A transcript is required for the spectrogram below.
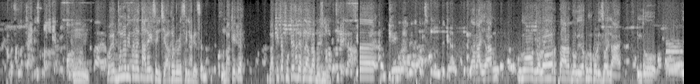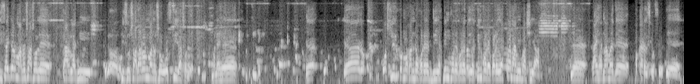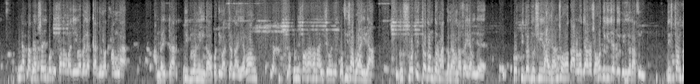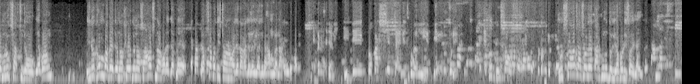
কয়েকজনের ভিতরে তারাই চিনছি আর কেউ চিনা গেছে না। বাকিটা বাকিটা ফুটেজ দেখলে আমরা বুঝব। কোনো কিনা? দলর তার দলীয় কোনো পরিচয় নাই। কিন্তু এই সাইডের মানুষ আসলে তার লাগি কিছু সাধারণ মানুষ অস্থির আসলে। মানে হে অশ্লীল কর্মকাণ্ড করে দুই একদিন পরে করে, দুই একদিন পরে করে, একটা নামি বাসিয়া যে রাইহান নামে যে অকারেজ করছে, যে একটা ব্যবসায়ী প্রতিষ্ঠানের মাঝে এইভাবে নেকারজনক হামলা আমরা একটার তীব্র নিন্দা ও প্রতিবাদ জানাই। এবং পুলিশ প্রশাসন আইসো পঁচিশ আবু আইরা কিন্তু সঠিক তদন্তের মাধ্যমে আমরা চাইলাম যে প্রকৃত দোষী রাইহান সহ তার লগে আরও সহযোগী যে দুই তিনজন আছেন দৃষ্টান্তমূলক শাস্তি দেওয়া হোক এবং এরকম ভাবে যেন কেউ যেন সাহস না করে যাতে একটা ব্যবসা প্রতিষ্ঠানের মাঝে তারা যেন এগুলা হামলা না করতে পারে। একটা বিষয় জানি এই যে প্রকাশ্যে চাইনিজ কোরআন নিয়ে দিন দুপুরে এত দুঃসাহস। দুঃসাহস আসলে তার কোনো দলীয় পরিচয় নাই।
